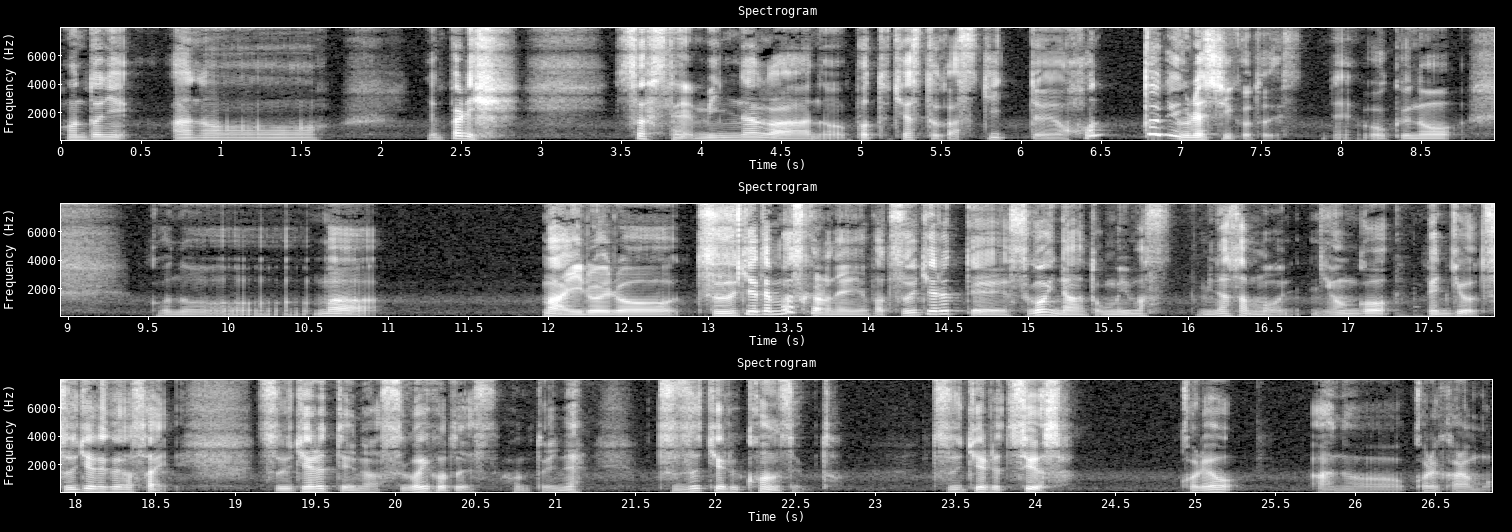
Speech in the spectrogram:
本当にあのーやっぱり そうですねみんながあのポッドキャストが好きっていうのは本当に嬉しいことです、ね、僕のこのまあまあいろいろ続けてますからね。やっぱ続けるってすごいなと思います。皆さんも日本語勉強続けてください。続けるっていうのはすごいことです。本当にね。続けるコンセプト。続ける強さ。これをあのこれからも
